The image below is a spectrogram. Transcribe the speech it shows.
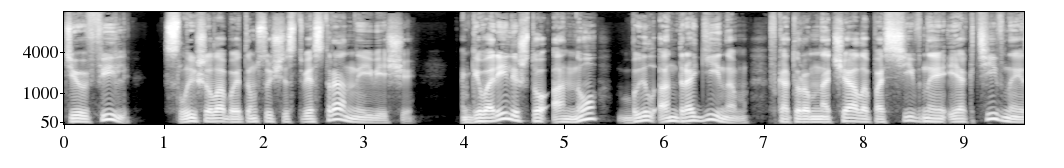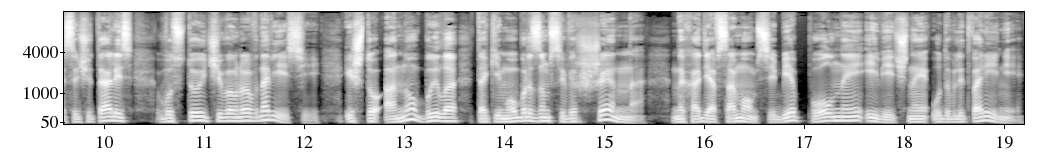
Теофиль слышал об этом существе странные вещи. Говорили, что оно был андрогином, в котором начало пассивное и активное сочетались в устойчивом равновесии, и что оно было таким образом совершенно, находя в самом себе полное и вечное удовлетворение,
